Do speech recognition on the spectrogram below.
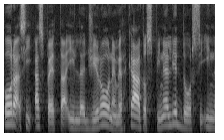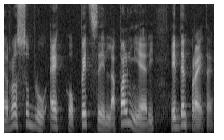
ora si aspetta il girone mercato Spinelli e Dorsi in rosso-blu, ecco Pezzella, Palmieri e Del Prete.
